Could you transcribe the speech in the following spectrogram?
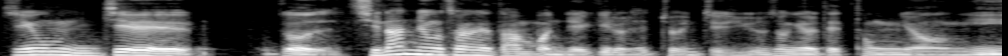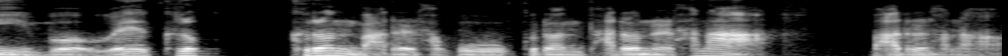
지금 이제 그 지난 영상에도 한번 얘기를 했죠. 이제 윤석열 대통령이 뭐 왜 그런 그런 말을 하고 그런 발언을 하나 말을 하나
